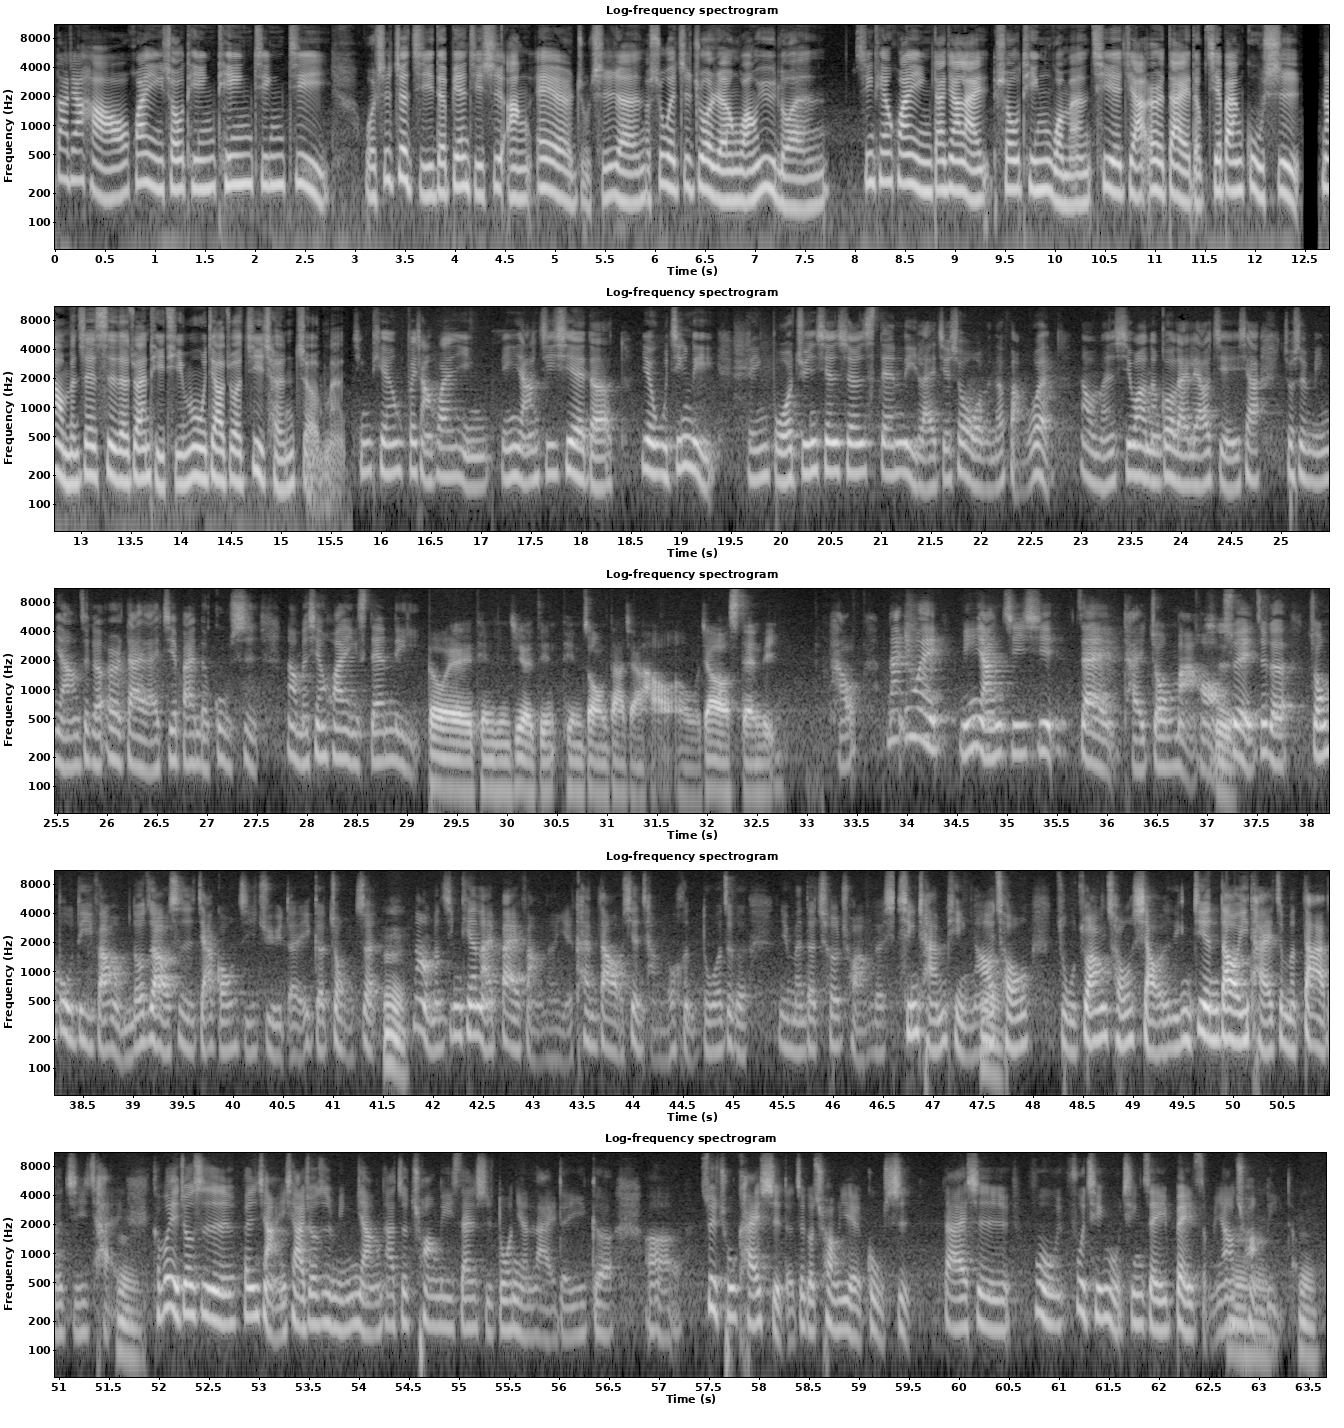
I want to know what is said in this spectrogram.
大家好，欢迎收听《听经济》，我是这集的编辑是 On Air 主持人，数位制作人王玉伦。今天欢迎大家来收听我们企业家二代的接班故事。那我们这次的专题题目叫做“继承者们”。今天非常欢迎明扬机械的业务经理林伯君先生 Stanley 来接受我们的访问。那我们希望能够来了解一下，就是明扬这个二代来接班的故事。那我们先欢迎 Stanley。各位天经济的听听众，大家好，我叫 Stanley。好，那因为名扬机械在台中嘛，哈，所以这个中部地方我们都知道是加工机具的一个重镇。嗯，那我们今天来拜访呢，也看到现场有很多这个你们的车床的新产品，然后从组装从小零件到一台这么大的机材，嗯，可不可以就是分享一下，就是名扬它这创立三十多年来的一个呃最初开始的这个创业故事？大概是父父亲母亲这一辈怎么样创立的？嗯，嗯，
